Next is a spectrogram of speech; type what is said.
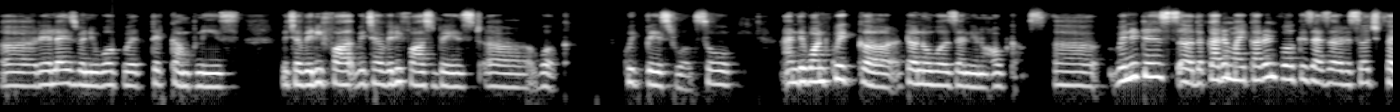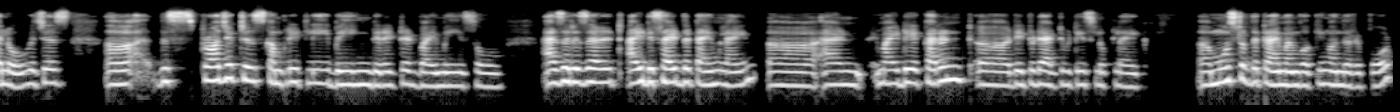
uh, realize when you work with tech companies which are very fast which are very fast based uh, work quick based work. So and they want quick uh, turnovers and you know outcomes. Uh, when it is uh, the current my current work is as a research fellow which is this project is completely being directed by me. So as a result i decide the timeline uh, and my day current uh, day-to-day activities look like most of the time i'm working on the report.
